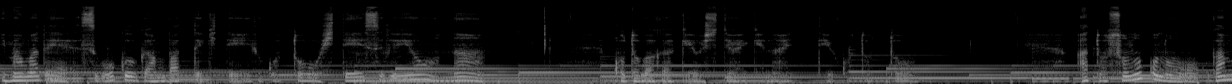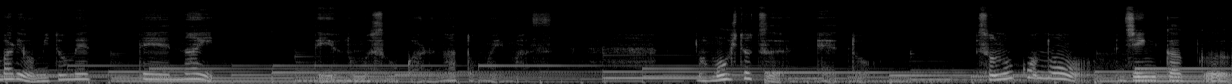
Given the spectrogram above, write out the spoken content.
今まですごく頑張ってきていることを否定するような言葉がけをしてはいけないっていうこととあとその子の頑張りを認めてないっていうのもすごくあるなと思います。まあ、もう一つ、えーと、その子の人格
